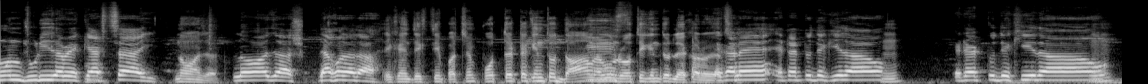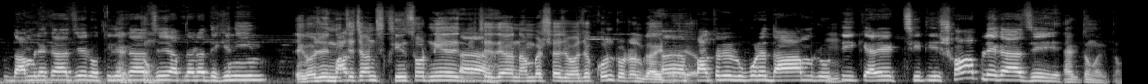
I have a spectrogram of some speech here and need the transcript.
মন জুড়িয়ে যাবে ক্যাট চাই। ন হাজার ন হাজার দেখো দাদা। এখানে দেখতেই পাচ্ছেন প্রত্যেকটা কিন্তু দাম এবং রতি কিন্তু লেখা রয়েছে। এখানে এটা একটু দেখিয়ে দাও। এটা একটু দেখিয়ে দাও। দাম লেখা আছে রতি লেখা আছে আপনারা দেখে নিন। এগুলো যদি নিচে চান স্ক্রিনশট নিয়ে নিচে দেওয়া নাম্বার সাথে যোগাযোগ করুন টোটাল গাইড হ্যাঁ, পাথরের উপরে দাম রতি ক্যারেট সিটি সব লেখা আছে। একদম একদম।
